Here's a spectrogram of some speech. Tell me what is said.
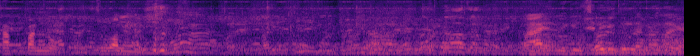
ছাপ্পান্ন চুয়াল্লিশ। ভাই ছবি তুললে লাগে।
